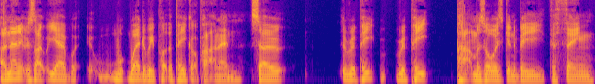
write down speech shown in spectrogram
And then it was like, yeah, where do we put the peacock pattern in? So the repeat repeat pattern was always going to be the thing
